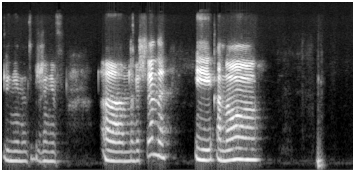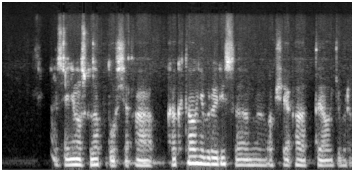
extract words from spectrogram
линейное отображение в а, многочленное, и оно... Я немножко запутался. А как это алгебра риса? Она вообще АТ алгебра?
